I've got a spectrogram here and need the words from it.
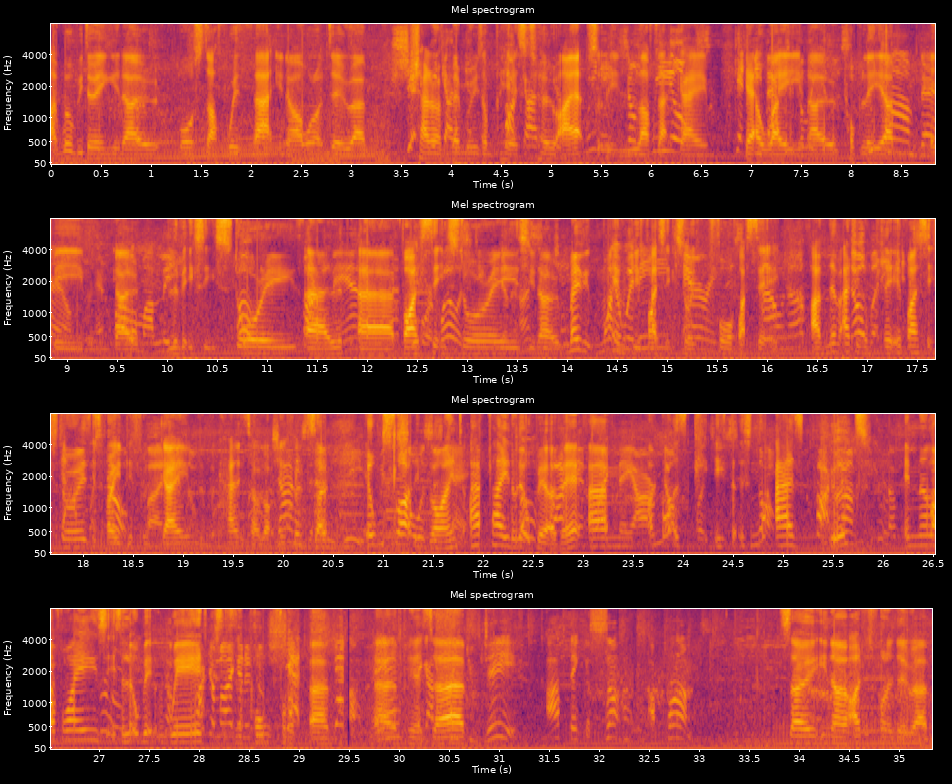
I will be doing, you know, more stuff with that. You know, I want to do um, Shit, Shadow of Memories on PS2. I absolutely love that wheels. game. Get Get away, you know, probably um, maybe even you know. Liberty City Stories, fuck, uh, uh, Vice City Stories. You know, maybe might even do Vice City Stories before Vice City. I've never actually completed Vice City Stories. It's a very different game. The mechanics are a lot different, so it'll be slightly blind. I've played a little bit of it. Um. I'm not as it's, not as good in a lot of ways. It's a little bit weird because I it's a port from um, uh, PS. Uh, think you dead. I'll think of something, I promise. So you know, I just want to do. Um,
